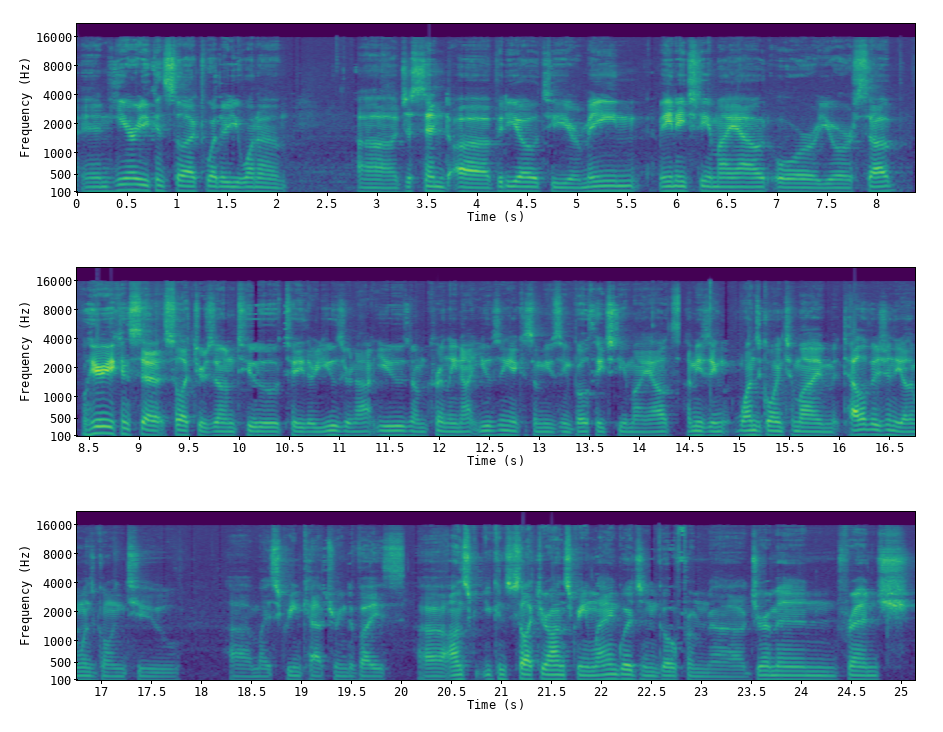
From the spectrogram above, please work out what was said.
and here you can select whether you want to uh, just send a video to your main main HDMI out or your sub. Well, here you can set, select your zone 2 to either use or not use. I'm currently not using it because I'm using both HDMI outs. I'm using, one's going to my television, the other one's going to uh, my screen capturing device. Uh, on you can select your on-screen language and go from uh, German, French,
